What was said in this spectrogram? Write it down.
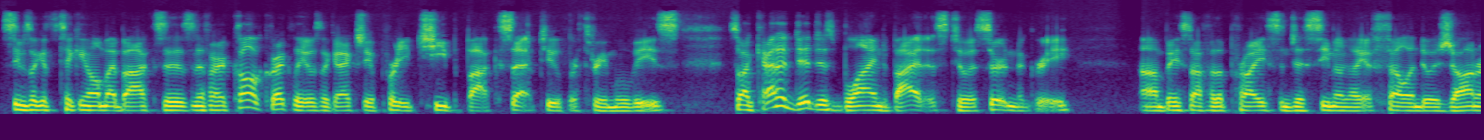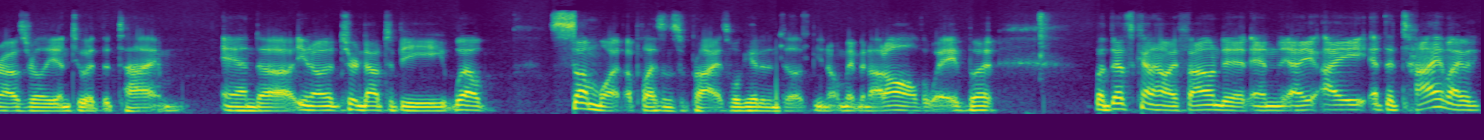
Seems like it's ticking all my boxes. And if I recall correctly, it was like actually a pretty cheap box set too for three movies. So I kind of did just blind buy this to a certain degree, um, based off of the price and just seeming like it fell into a genre I was really into at the time. And uh, you know, it turned out to be well, somewhat a pleasant surprise. We'll get into you know maybe not all the way, but but that's kind of how I found it. And I, I at the time I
